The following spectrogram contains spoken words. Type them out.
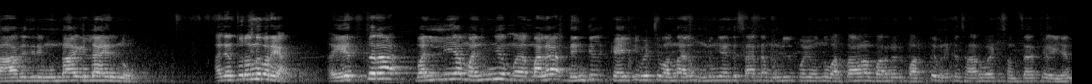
സാഹചര്യം ഉണ്ടാകില്ലായിരുന്നു. അത് ഞാൻ തുറന്നു പറയാം. എത്ര വലിയ മഞ്ഞ് മല നെഞ്ചിൽ കയറ്റി വെച്ച് വന്നാലും ഉമ്മൻചാണ്ടി സാറിന്റെ മുന്നിൽ പോയി ഒന്ന് വർത്തമാനം പറഞ്ഞ് ഒരു പത്ത് മിനിറ്റ് സാറുമായിട്ട് സംസാരിച്ചു കഴിഞ്ഞാൽ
